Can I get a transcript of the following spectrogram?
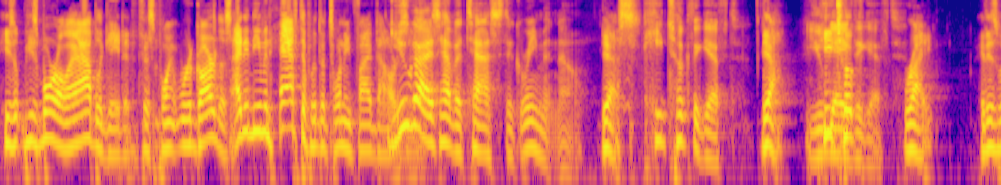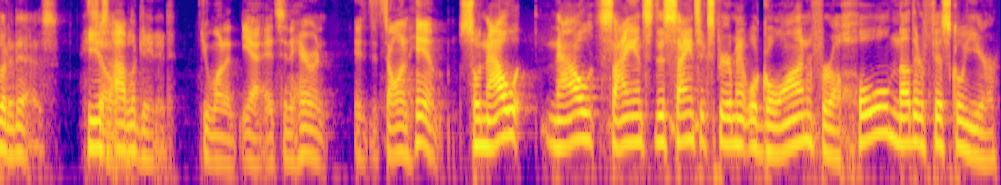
He's he's morally obligated at this point, regardless. I didn't even have to put the twenty five dollars. You guys have a tacit agreement now. yes, He took the gift. yeah. You he gave the gift. Right. It is what it is. He is So- obligated. You want to? Yeah, it's inherent. It- It's on him. So now now science this science experiment will go on for a whole nother fiscal year.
